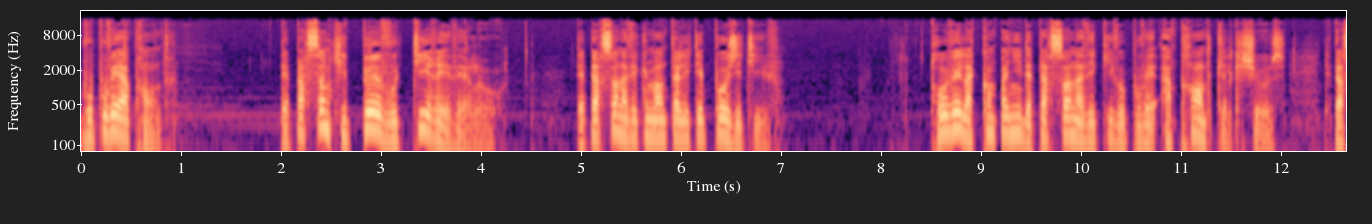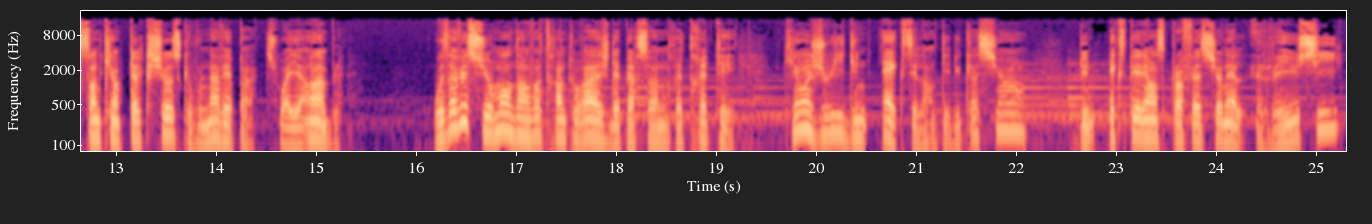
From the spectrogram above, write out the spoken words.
vous pouvez apprendre. Des personnes qui peuvent vous tirer vers le haut. Des personnes avec une mentalité positive. Trouvez la compagnie des personnes avec qui vous pouvez apprendre quelque chose. Des personnes qui ont quelque chose que vous n'avez pas. Soyez humble. Vous avez sûrement dans votre entourage des personnes retraitées qui ont joui d'une excellente éducation, d'une expérience professionnelle réussie,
